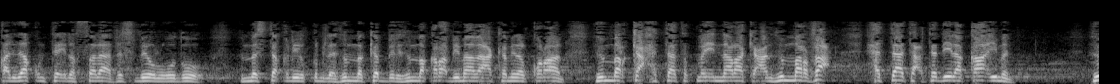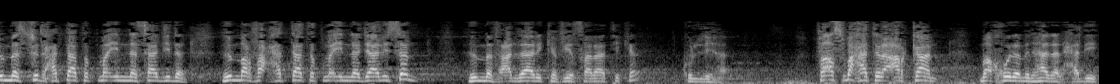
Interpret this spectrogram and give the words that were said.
قال إذا قمت إلى الصلاة فاسبغ الوضوء ثم استقبل القبلة ثم كبر ثم اقرأ بما معك من القرآن ثم اركع حتى تطمئن راكعا ثم ارفع حتى تعتدل قائما ثم اسجد حتى تطمئن ساجدا ثم ارفع حتى تطمئن جالسا ثم افعل ذلك في صلاتك كلها. فأصبحت الأركان مأخوذة من هذا الحديث.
